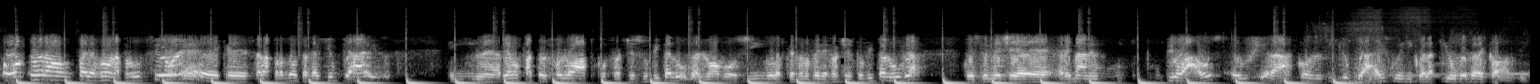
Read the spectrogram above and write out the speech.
Ho ancora un, poi ancora una produzione eh, che sarà prodotta da Cube Guys in, abbiamo fatto il follow up con Francesco Vitaluga, il nuovo singolo Stefano Fede e Francesco Vitaluga, questo invece rimane un, un più house e uscirà con i Cube Guys, quindi con la Cube Recording.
